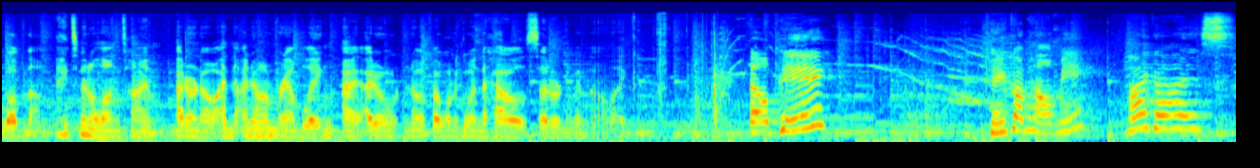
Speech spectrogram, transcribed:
love them. It's been a long time. I don't know. I, I know I'm rambling. I, I don't know if I want to go in the house. I don't even know like LP? Can you come help me? Hi guys.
